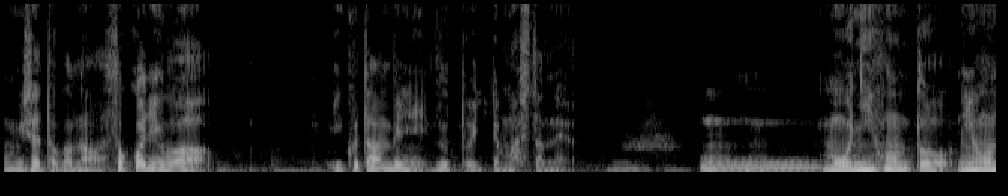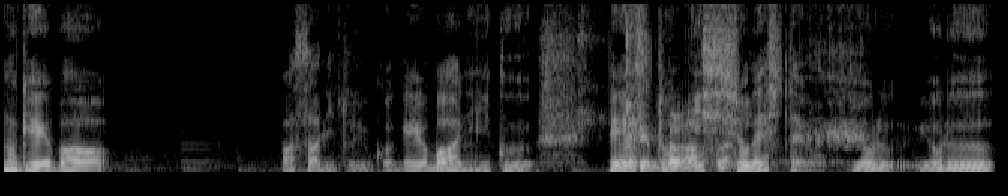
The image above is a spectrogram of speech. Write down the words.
店やったかなそこには、行くたんびにずっと行ってましたね。うん。もう日本と、日本のゲーバー、あさりというか、ゲーバーに行くペースと一緒でしたよ。夜、夜、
